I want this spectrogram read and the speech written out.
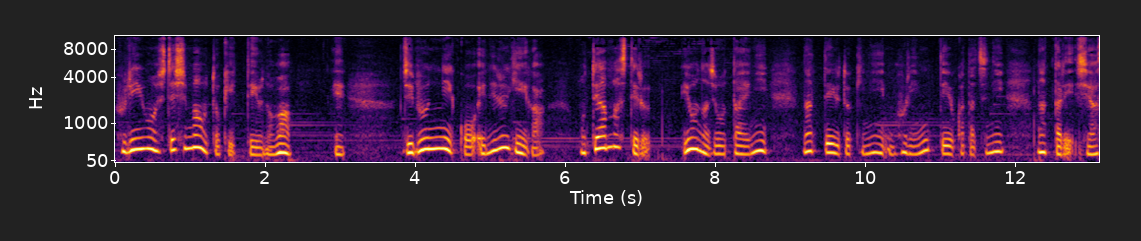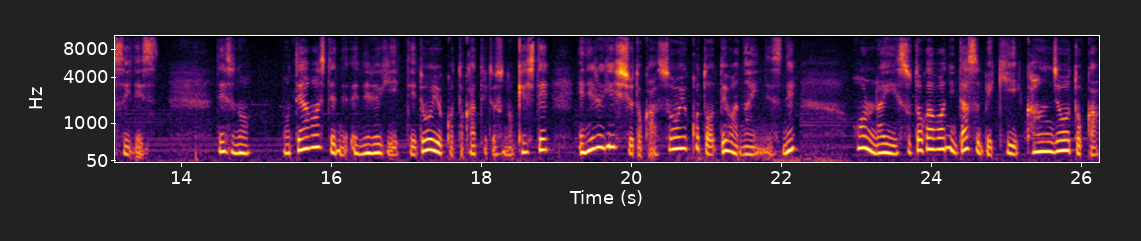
不倫をしてしまう時っていうのはえ自分にこうエネルギーが持て余してるような状態になっている時に不倫っていう形になったりしやすいです。でその持て余してエネルギーってどういうことかっていうとその決してエネルギッシュとかそういうことではないんですね。本来外側に出すべき感情とか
